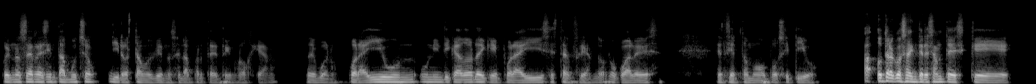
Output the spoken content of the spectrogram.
pues no se resienta mucho y lo estamos viendo en la parte de tecnología. ¿no? Entonces, bueno, por ahí un, un, indicador de que por ahí se está enfriando, lo cual es en cierto modo positivo. Ah, otra cosa interesante es que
